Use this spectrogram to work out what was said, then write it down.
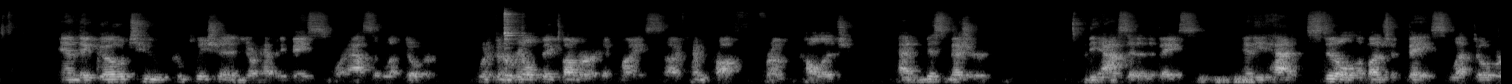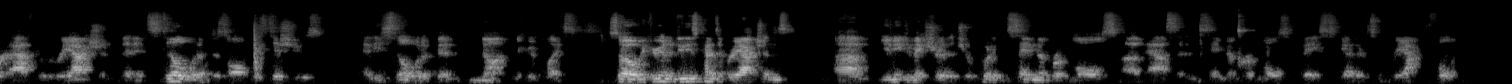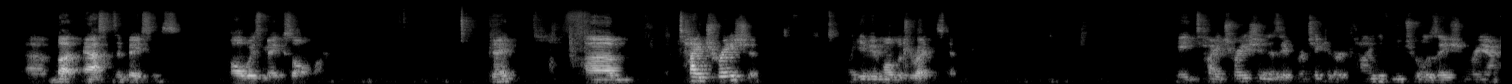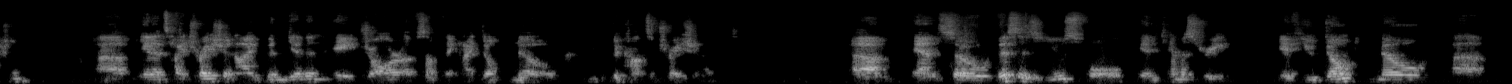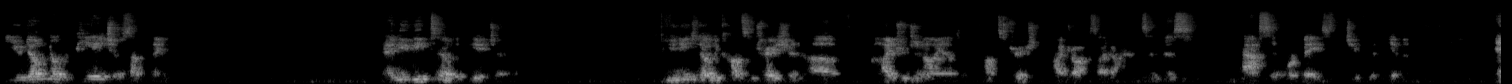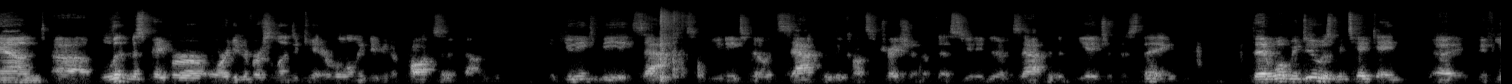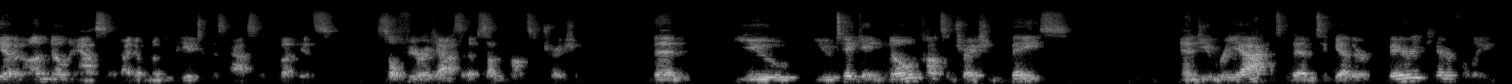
and they go to completion and you don't have any base or acid left over. Would have been a real big bummer if my uh, chem prof from college had mismeasured the acid and the base, and he had still a bunch of base left over after the reaction, then it still would have dissolved his tissues, and he still would have been not in a good place. So if you're going to do these kinds of reactions, um, you need to make sure that you're putting the same number of moles of acid and the same number of moles of base together to react fully. Uh, but acids and bases always make salt water. Okay? Um, titration. I'll give you a moment to write this down. A titration is a particular kind of neutralization reaction. Uh, in a titration, I've been given a jar of something. I don't know the concentration of. Um, and so this is useful in chemistry if you don't know uh, you don't know the pH of something, and you need to know the pH of it. You need to know the concentration of hydrogen ions or the concentration of hydroxide ions in this acid or base that you've been given. And uh, litmus paper or universal indicator will only give you an approximate value. You need to be exact, you need to know exactly the concentration of this, you need to know exactly the pH of this thing, then what we do is we take a uh, if you have an unknown acid, I don't know the pH of this acid, but it's sulfuric acid of some concentration, then you, you take a known concentration base and you react them together very carefully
